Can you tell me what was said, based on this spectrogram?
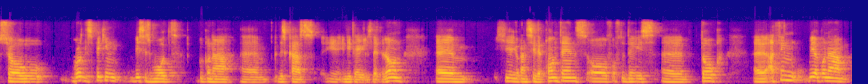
so broadly speaking, this is what we're gonna um, discuss in details later on. Um, here you can see the contents of, of today's uh, talk. Uh, I think we are gonna,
